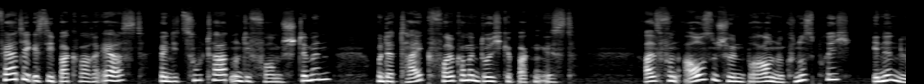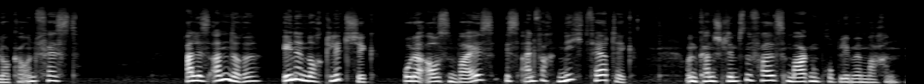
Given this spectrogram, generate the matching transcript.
Fertig ist die Backware erst, wenn die Zutaten und die Form stimmen und der Teig vollkommen durchgebacken ist. Also von außen schön braun und knusprig, innen locker und fest. Alles andere, innen noch glitschig oder außen weiß, ist einfach nicht fertig und kann schlimmstenfalls Magenprobleme machen.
